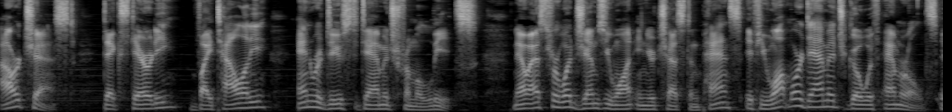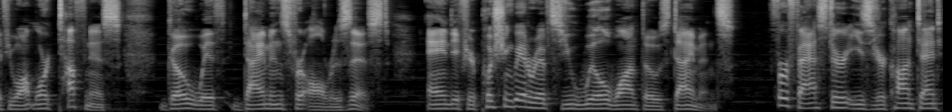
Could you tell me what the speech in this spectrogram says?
Our chest, dexterity, vitality, and reduced damage from elites. Now as for what gems you want in your chest and pants, if you want more damage, go with emeralds. If you want more toughness, go with diamonds for all resist. And if you're pushing greater rifts, you will want those diamonds. For faster, easier content,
